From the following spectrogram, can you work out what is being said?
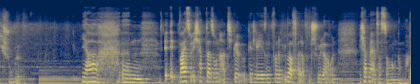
die Schule. Ja, ähm, äh, weißt du, ich habe da so einen Artikel gelesen von einem Überfall auf einen Schüler und ich habe mir einfach Sorgen gemacht.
